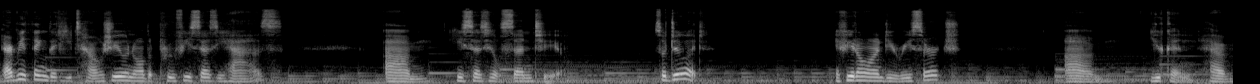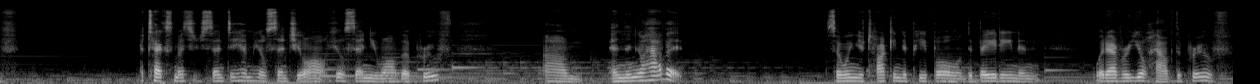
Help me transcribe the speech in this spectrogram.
Everything that he tells you and all the proof he says he has, um, he says he'll send to you. So do it. If you don't want to do research, um, you can have a text message sent to him. He'll send you all. He'll send you all the proof, um, and then you'll have it. So when you're talking to people and debating and whatever, you'll have the proof.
